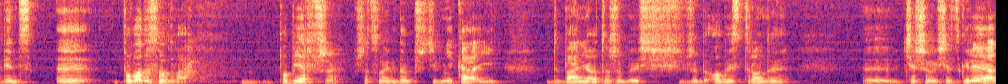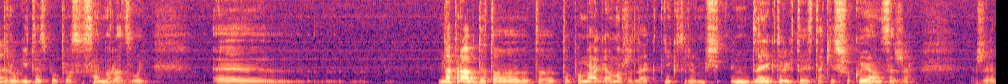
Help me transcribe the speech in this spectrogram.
Więc y, powody są dwa. Po pierwsze, szacunek do przeciwnika i dbanie o to, żeby, żeby obie strony y, cieszyły się z gry, a drugi to jest po prostu samorozwój. Y, Naprawdę to, to, to pomaga. Może dla, niektórym, dla niektórych to jest takie szokujące, że, że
